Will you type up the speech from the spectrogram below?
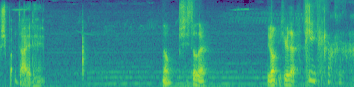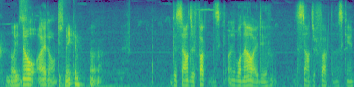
Should probably die at him. No, she's still there. You don't hear that noise? No, I don't. She's making? uh The sounds are fucked in this Well, now I do. The sounds are fucked in this game.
